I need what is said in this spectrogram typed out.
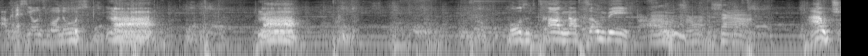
Aggressionsmodus. Hosentragender Zombie. Autsch.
